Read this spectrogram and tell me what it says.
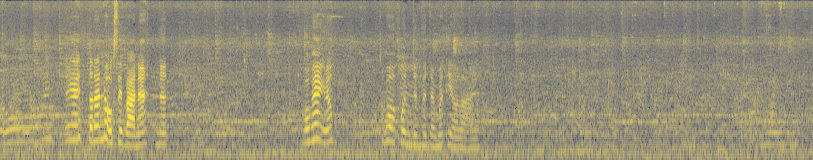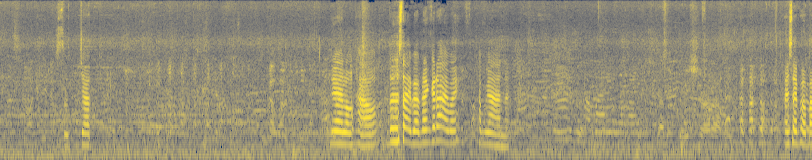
โอ้ยนี่ไงตอนนั้นหกสิบบาทนะนัดว่าแพงเนาะเฉพาะคนจนเพันจังมาเที่ยวหลาย สุดจัด เนี่ยรองเท้าดูใส่แบบนั้นก็ได้ไหมทำงานอะไปใส่ผ้าใบ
